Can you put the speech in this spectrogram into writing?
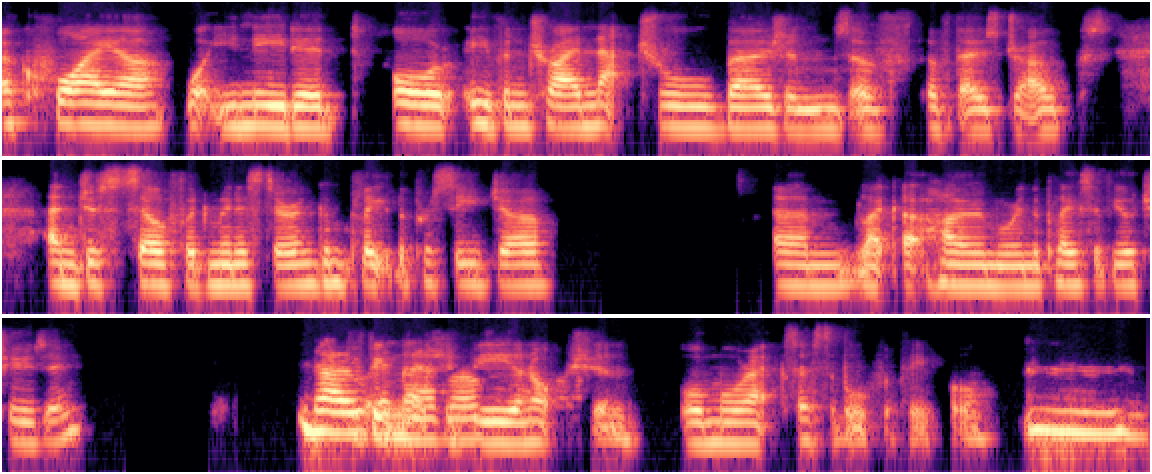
acquire what you needed or even try natural versions of, of those drugs and just self-administer and complete the procedure um, like at home or in the place of your choosing? No, Do you think that never. should be an option or more accessible for people? Mm.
